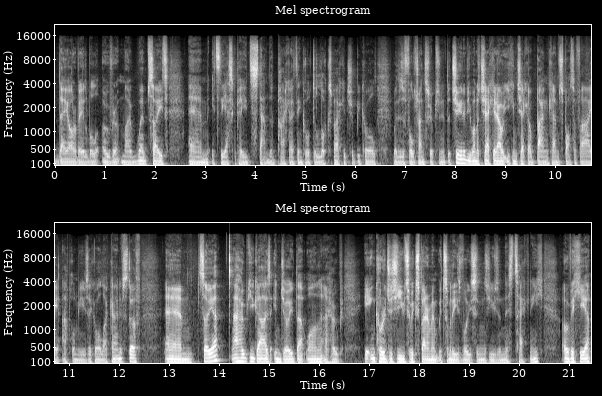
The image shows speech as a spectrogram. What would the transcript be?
they are available over at my website. Um, it's the Escapade Standard Pack, I think, or Deluxe Pack, it should be called, where there's a full transcription of the tune. If you want to check it out, you can check out Bandcamp, Spotify, Apple Music, all that kind of stuff. Um, so yeah, I hope you guys enjoyed that one. I hope it encourages you to experiment with some of these voicings using this technique over here.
